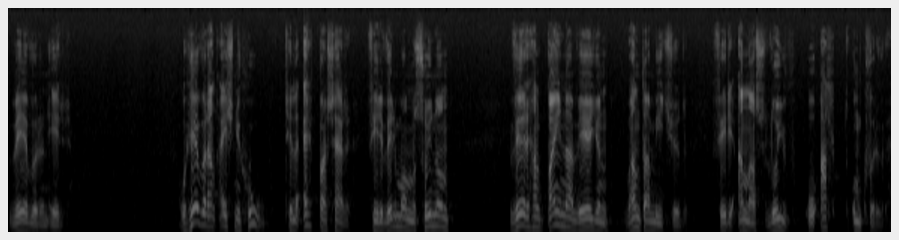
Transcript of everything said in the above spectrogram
vevuren er. Og hever han eisni hu til a erpa sær fyrir virmannen og søgnon ver han beina vegin vanda fyrir annars luiv og alt omkvarve.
